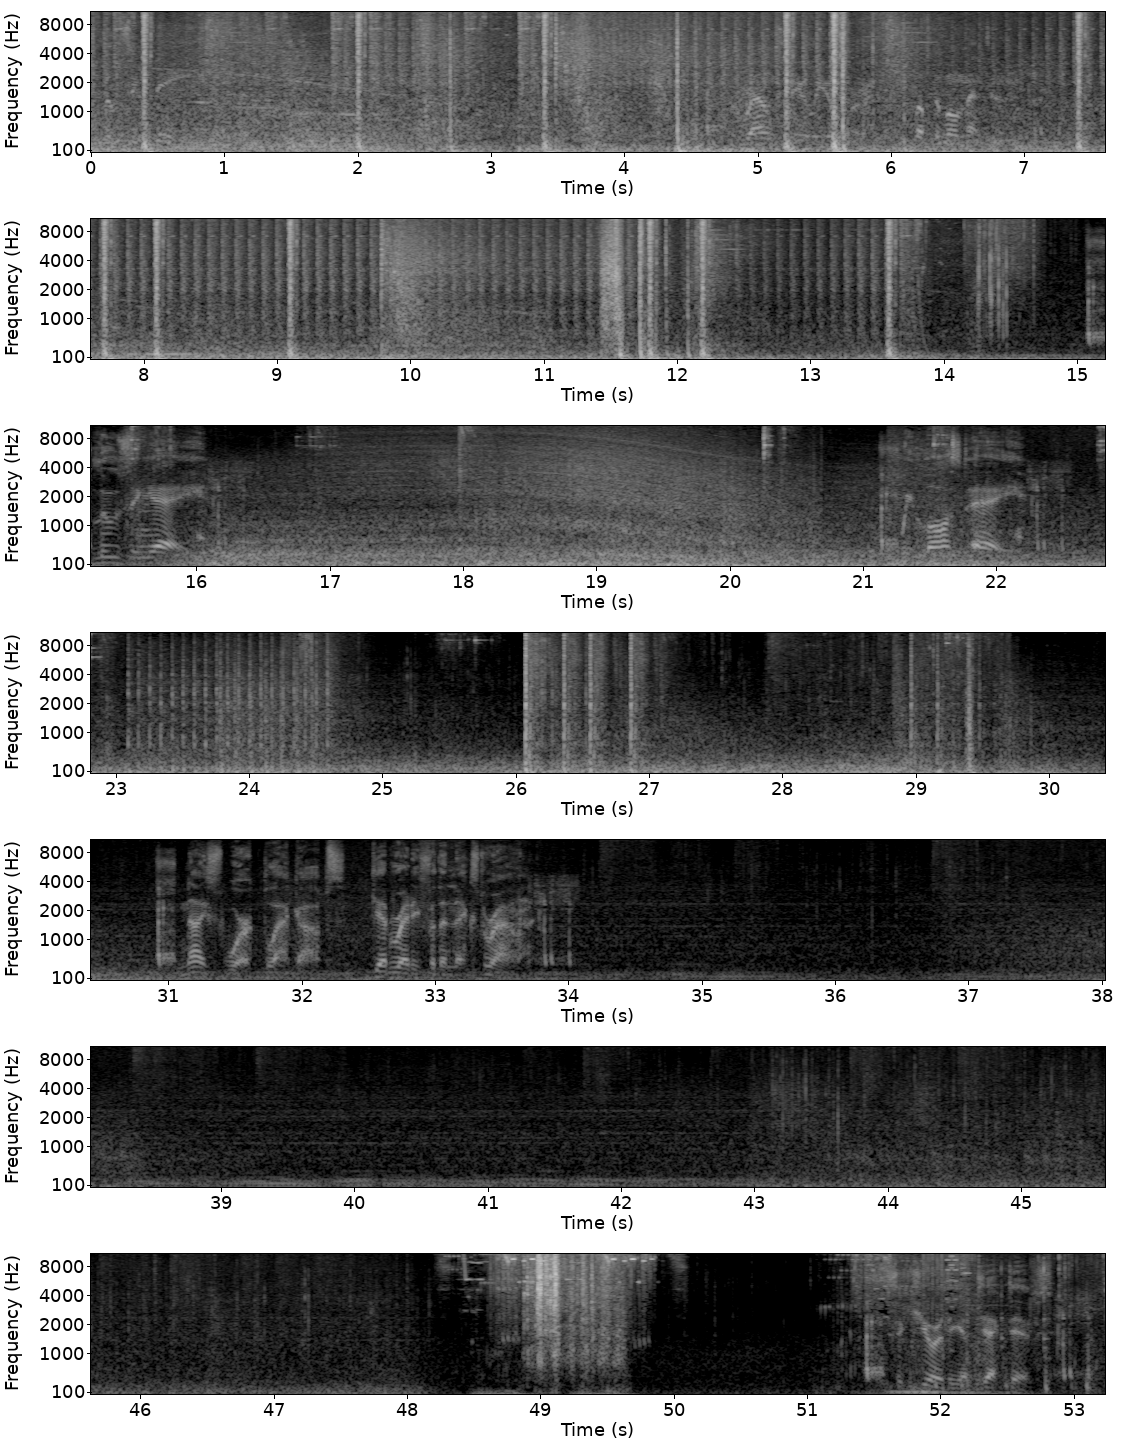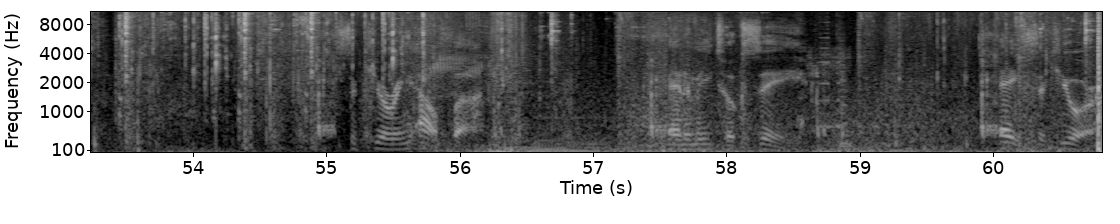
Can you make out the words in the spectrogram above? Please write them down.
Losing B. The round's nearly over. Keep up the momentum. Losing A. A. Nice work, Black Ops. Get ready for the next round. Secure the objectives. Securing Alpha. Enemy took C. A secure.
